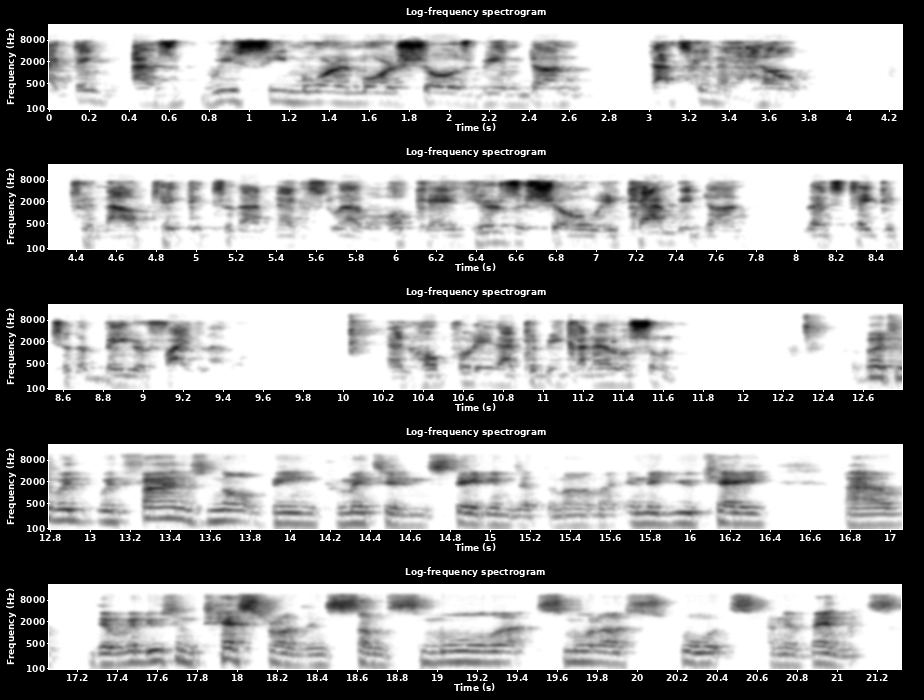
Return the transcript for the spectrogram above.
I think as we see more and more shows being done, that's going to help to now take it to that next level. Okay, here's a show. It can be done. Let's take it to the bigger fight level. And hopefully that could be Canelo soon. But with, with fans not being permitted in stadiums at the moment, in the UK, uh, they were going to do some test runs in some smaller, smaller sports and events,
